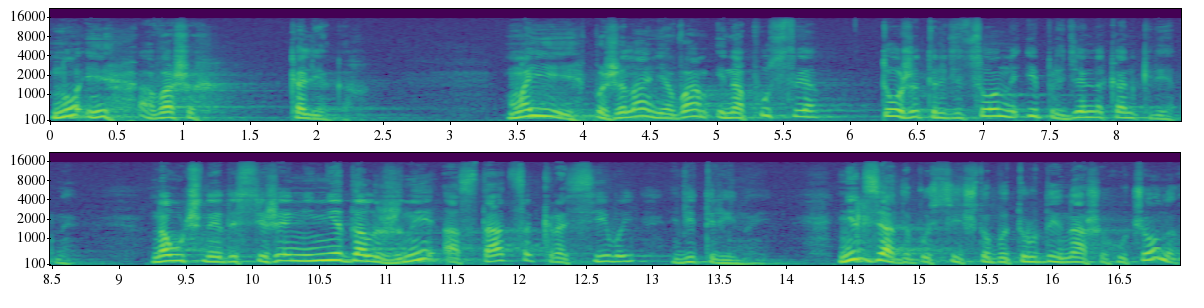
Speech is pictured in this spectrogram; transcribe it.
но и о ваших коллегах. Мои пожелания вам и напутствия – тоже традиционны и предельно конкретны. Научные достижения не должны остаться красивой витриной. Нельзя допустить, чтобы труды наших ученых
